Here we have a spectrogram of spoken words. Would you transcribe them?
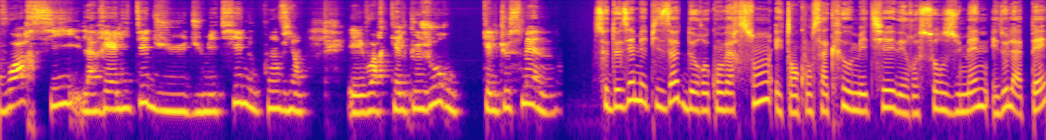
voir si la réalité du, du métier nous convient. Et voir quelques jours ou quelques semaines. Ce deuxième épisode de reconversion étant consacré au métier des ressources humaines et de la paix,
